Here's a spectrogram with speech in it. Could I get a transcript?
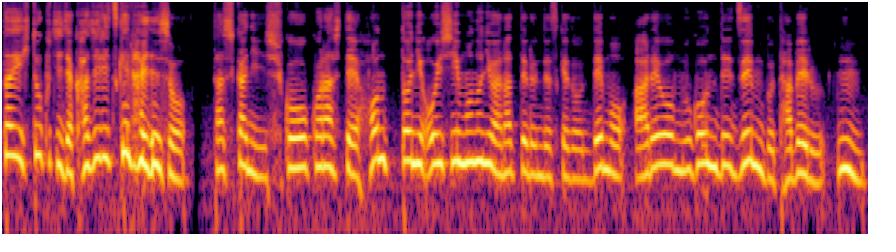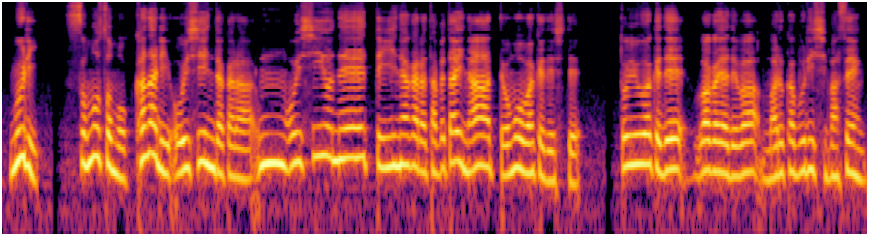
対一口じゃかじりつけないでしょう。確かに趣向を凝らして本当に美味しいものにはなってるんですけど、でもあれを無言で全部食べる。うん、無理。そもそもかなり美味しいんだから、うん、美味しいよねって言いながら食べたいなーって思うわけでして。というわけで、我が家では丸かぶりしません。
